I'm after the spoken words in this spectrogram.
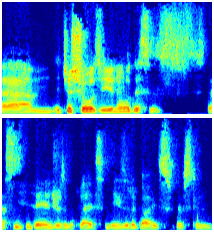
um, it just shows you you know this is this is the dangers of the place and these are the guys risking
